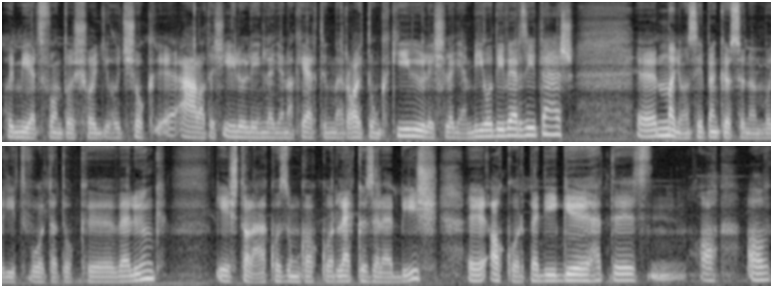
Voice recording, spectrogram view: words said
hogy miért fontos, hogy, hogy sok állat és élőlény legyen a kertünkben rajtunk kívül, és legyen biodiverzitás. Nagyon szépen köszönöm, hogy itt voltatok velünk és találkozunk akkor legközelebb is, akkor pedig hát a, a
